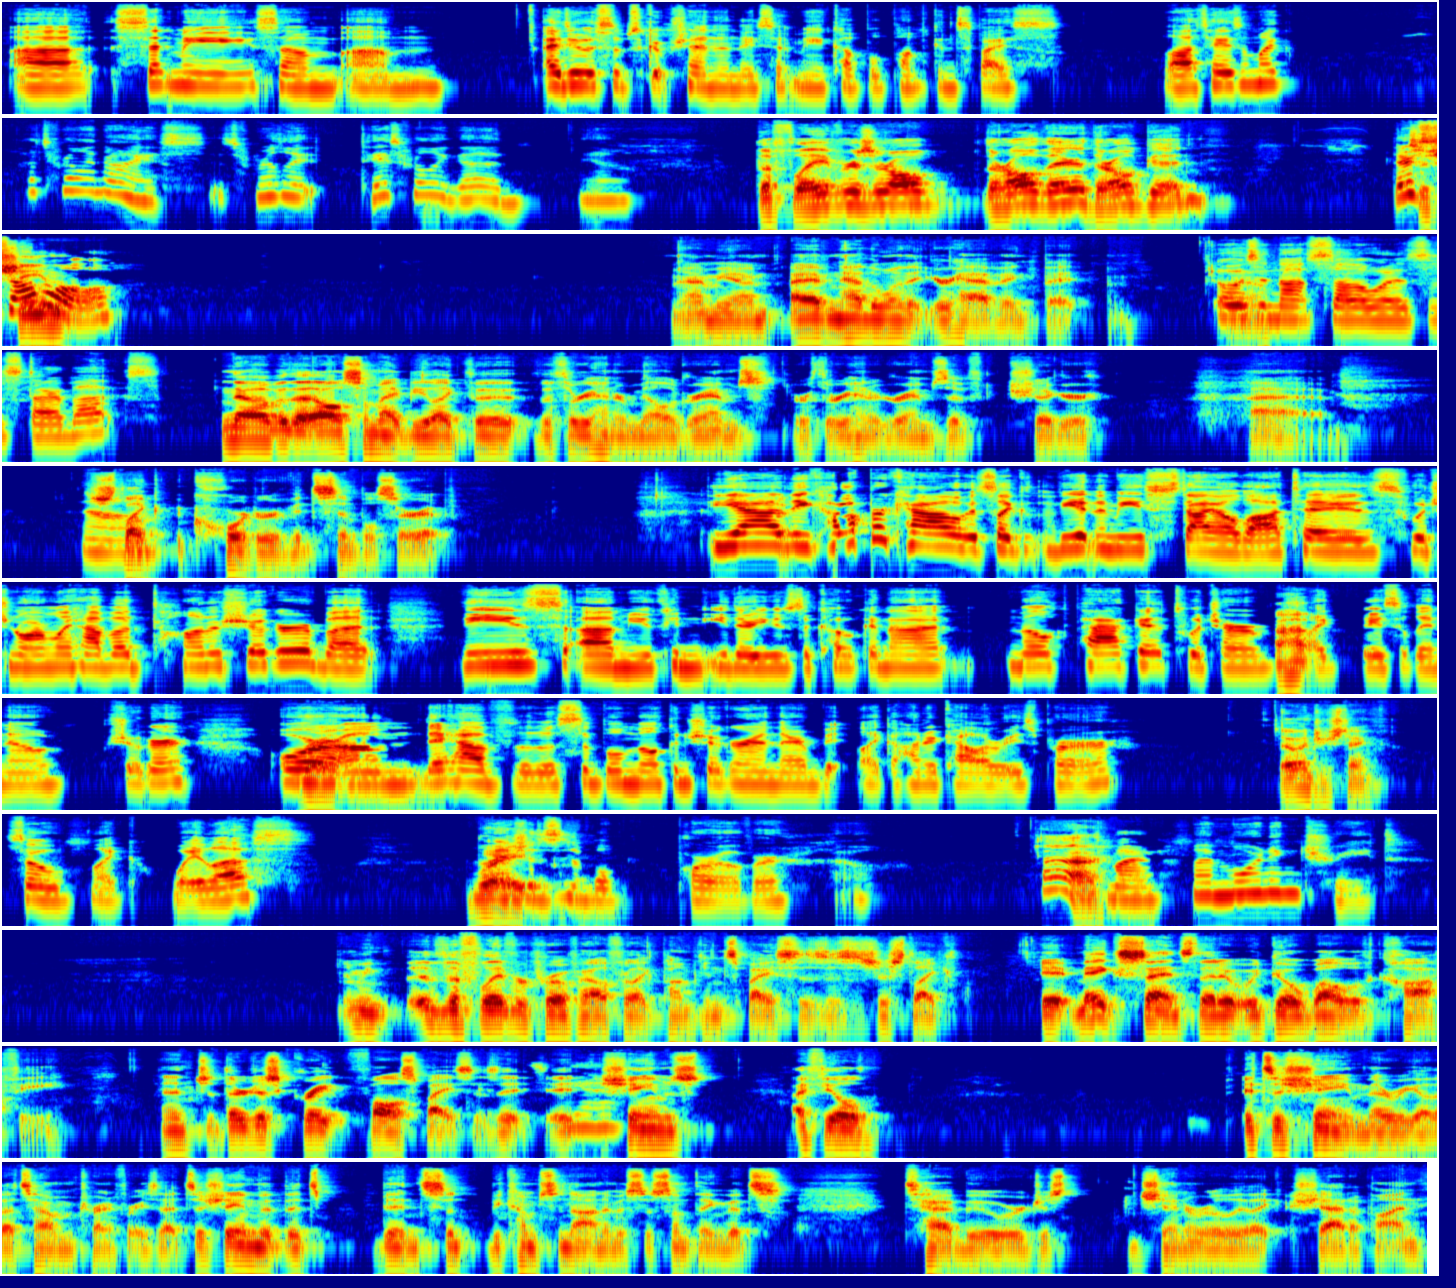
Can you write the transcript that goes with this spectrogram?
Uh, sent me some. Um, I do a subscription, and they sent me a couple pumpkin spice lattes. I'm like, that's really nice. It's really tastes really good. Yeah, The flavors are all they're all there. They're all good. they're subtle. I mean, I'm, I haven't had the one that you're having, but Oh, is it not subtle when it's the Starbucks? No, but that also might be like the the 300 milligrams or 300 grams of sugar. Um, No. Just like a quarter of its simple syrup. Yeah, But- the Copper Cow, it's like Vietnamese style lattes, which normally have a ton of sugar, but these um, you can either use the coconut milk packets, which are Uh-huh. like basically no sugar, or Right. um, they have the simple milk and sugar in there, like 100 calories per. Oh, interesting. So, like, way less. Right. It's just a simple pour over. So, Ah, my, my morning treat. I mean, the flavor profile for like pumpkin spices is just like it makes sense that it would go well with coffee, and they're just great fall spices. It it Yeah. shames. I feel it's a shame. There we go. That's how I'm trying to phrase that. It's a shame that that's been become synonymous with something that's taboo or just generally like shat upon.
